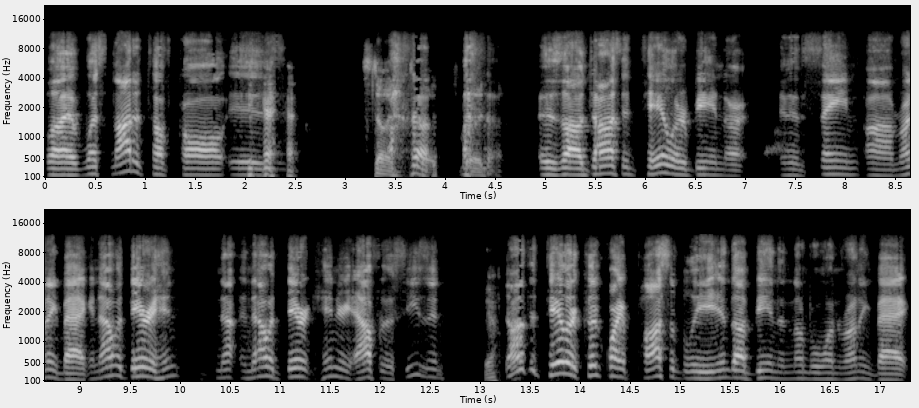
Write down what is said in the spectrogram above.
But what's not a tough call is Stud, stud, stud. is uh, Jonathan Taylor being uh, an insane um, running back, and now with Derrick Hen- now, and now with Derrick Henry out for the season, Yeah. Jonathan Taylor could quite possibly end up being the number one running back.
